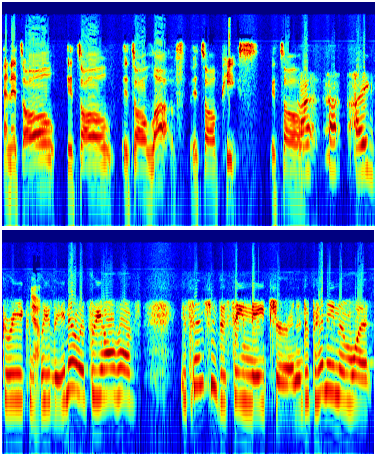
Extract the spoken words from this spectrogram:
And it's all it's all it's all love. It's all peace. It's all. I, I, I agree completely. Yeah. You know, it's we all have essentially the same nature, and depending on what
